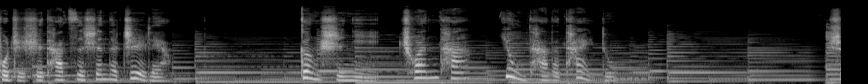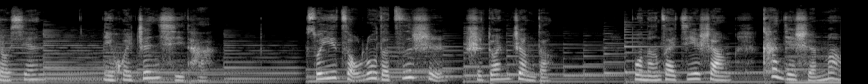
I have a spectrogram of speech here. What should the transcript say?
不只是它自身的质量，更是你穿它、用它的态度。首先，你会珍惜它，所以走路的姿势是端正的，不能在街上看见什么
